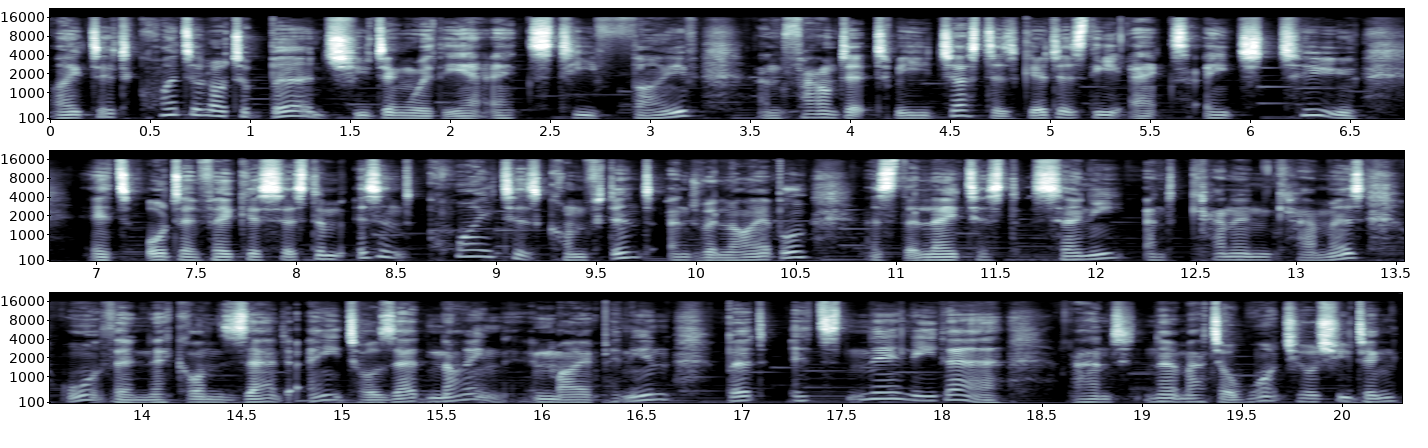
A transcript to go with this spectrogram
I did quite a lot of bird shooting with the X-T5 and found it to be just as good as the X-H2. Its autofocus system isn't quite as confident and reliable as the latest Sony and Canon cameras or the Nikon Z8 or Z9 in my opinion, but it's nearly there and no matter what you're shooting,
